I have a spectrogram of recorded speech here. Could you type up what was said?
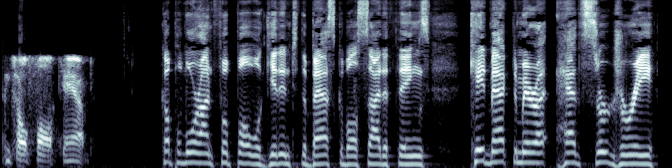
until fall camp. A Couple more on football. We'll get into the basketball side of things. Cade McNamara had surgery.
